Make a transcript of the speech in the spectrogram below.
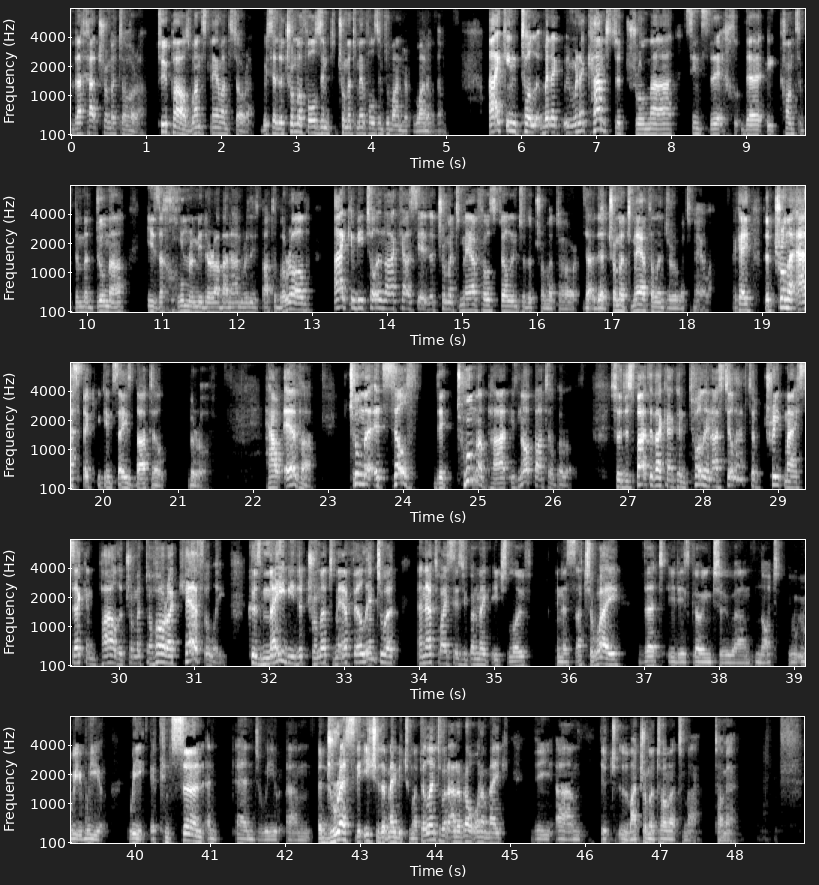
v'chat truma tahora. Two piles, one tmeya, one tahora. We said the truma falls into truma tmeya falls into one one of them. I can tell when when it comes to truma, since the the concept of meduma is a chumra midarabanan released batabarov, I can be told in the say the truma tmeya fell into the truma tahora. The, the truma tmeya fell into truma tmeya. Okay, the truma aspect we can say is batel barov. However, tuma itself, the tuma part is not batel barov. So despite the fact I can tell in, I still have to treat my second pile, the truma tahora, carefully because maybe the truma tmeya fell into it, and that's why he says you're going to make each loaf in a, such a way that it is going to um, not we we we are concerned and and we um, address the issue that maybe tuma fell into it, and I don't want to make the um, the, my truma tama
